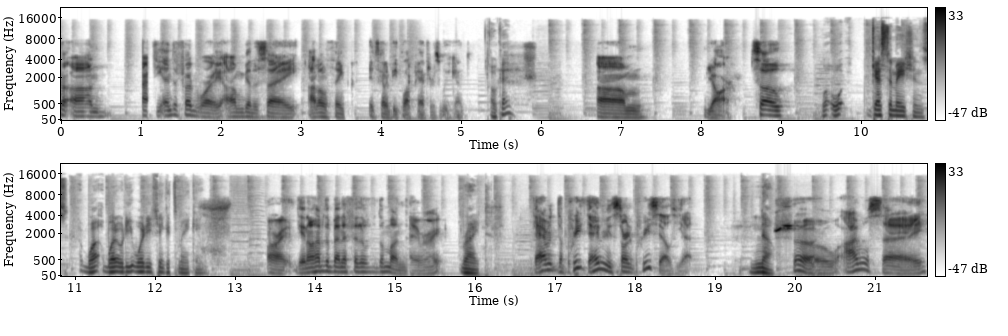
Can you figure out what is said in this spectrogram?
on at the end of February. I'm gonna say I don't think it's gonna be Black Panther's weekend. Okay. Um, Yar. So What, what guesstimations? What what do you what do you think it's making? all right, they don't have the benefit of the Monday, right? Right. They haven't the pre they haven't even started pre-sales yet. No. So I will say,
